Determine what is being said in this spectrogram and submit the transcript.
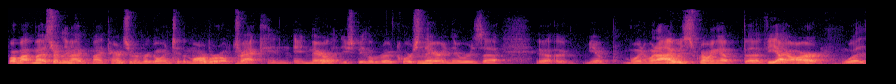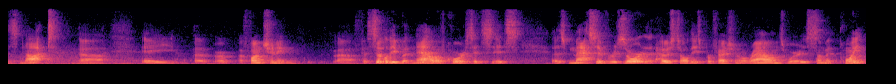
Well, my, my certainly my, my parents remember going to the Marlboro track in, in Maryland. There used to be a little road course there, and there was, uh, uh, you know, when when I was growing up, uh, VIR was not uh, a, a a functioning uh, facility, but now, of course, it's it's this massive resort that hosts all these professional rounds, whereas Summit Point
